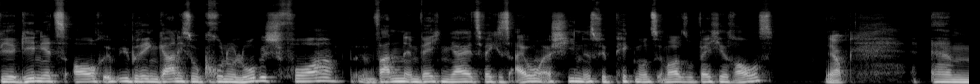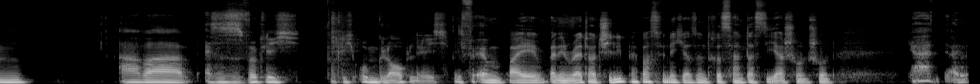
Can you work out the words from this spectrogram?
Wir gehen jetzt auch im Übrigen gar nicht so chronologisch vor, wann, in welchem Jahr jetzt welches Album erschienen ist. Wir picken uns immer so welche raus. Ja. Ähm, aber es ist wirklich, wirklich unglaublich. Ich, ähm, bei, bei den Red Hot Chili Peppers finde ich ja so interessant, dass die ja schon schon ja, äh,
